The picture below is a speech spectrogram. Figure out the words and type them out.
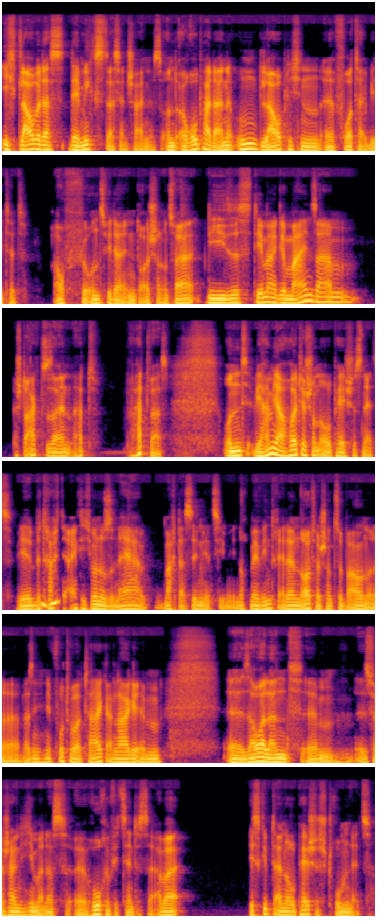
ich glaube, dass der Mix das Entscheidende ist und Europa da einen unglaublichen äh, Vorteil bietet. Auch für uns wieder in Deutschland. Und zwar dieses Thema gemeinsam stark zu sein, hat, hat was. Und wir haben ja heute schon ein europäisches Netz. Wir mhm. betrachten mhm. eigentlich immer nur so, naja, macht das Sinn, jetzt irgendwie noch mehr Windräder in Norddeutschland zu bauen oder, weiß nicht, eine Photovoltaikanlage im äh, Sauerland ähm, ist wahrscheinlich nicht immer das äh, hocheffizienteste. Aber es gibt ein europäisches Stromnetz.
